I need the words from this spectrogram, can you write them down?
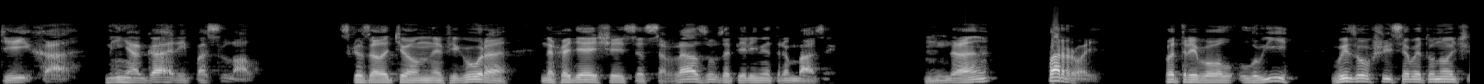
Тихо, меня Гарри послал, — сказала темная фигура, находящаяся сразу за периметром базы. — Да, пароль, — потребовал Луи, вызвавшийся в эту ночь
